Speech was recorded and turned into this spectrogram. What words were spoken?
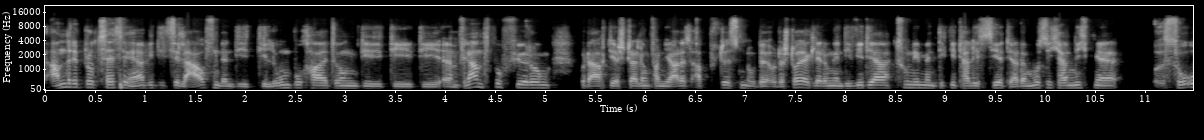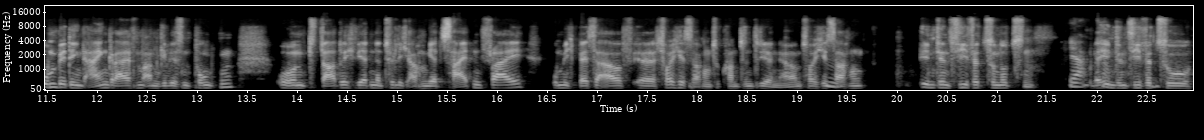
andere Prozesse, ja, wie diese laufenden, die, die Lohnbuchhaltung, die, die, die ähm, Finanzbuchführung oder auch die Erstellung von Jahresabschlüssen oder, oder Steuererklärungen, die wird ja zunehmend digitalisiert. Ja, da muss ich ja nicht mehr so unbedingt eingreifen an gewissen Punkten. Und dadurch werden natürlich auch mehr Zeiten frei, um mich besser auf äh, solche Sachen zu konzentrieren, ja, und solche mhm. Sachen intensiver zu nutzen. Ja, oder intensiver zu,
